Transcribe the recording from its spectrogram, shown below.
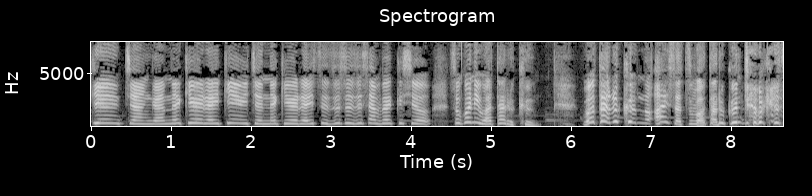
キュンちゃんが泣き笑い、キミちゃん泣き笑い、すずすずさん爆笑。そこに渡るくん。渡るくんの挨拶渡るくんっておかしくないで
